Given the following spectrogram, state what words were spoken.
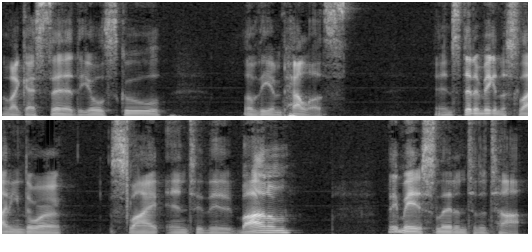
Like I said, the old school of the Impalas. Instead of making the sliding door slide into the bottom, they made it slid into the top.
